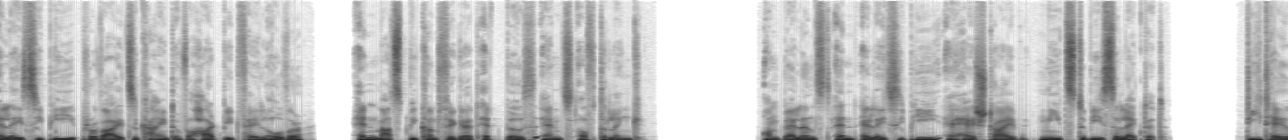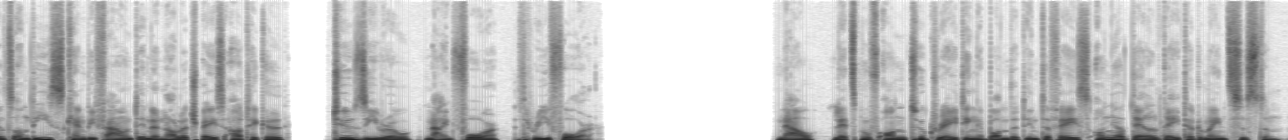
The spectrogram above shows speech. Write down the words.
LACP provides a kind of a heartbeat failover and must be configured at both ends of the link. On balanced and LACP, a hash type needs to be selected. Details on these can be found in the knowledge base article 209434. Now let's move on to creating a bonded interface on your Dell Data Domain system.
